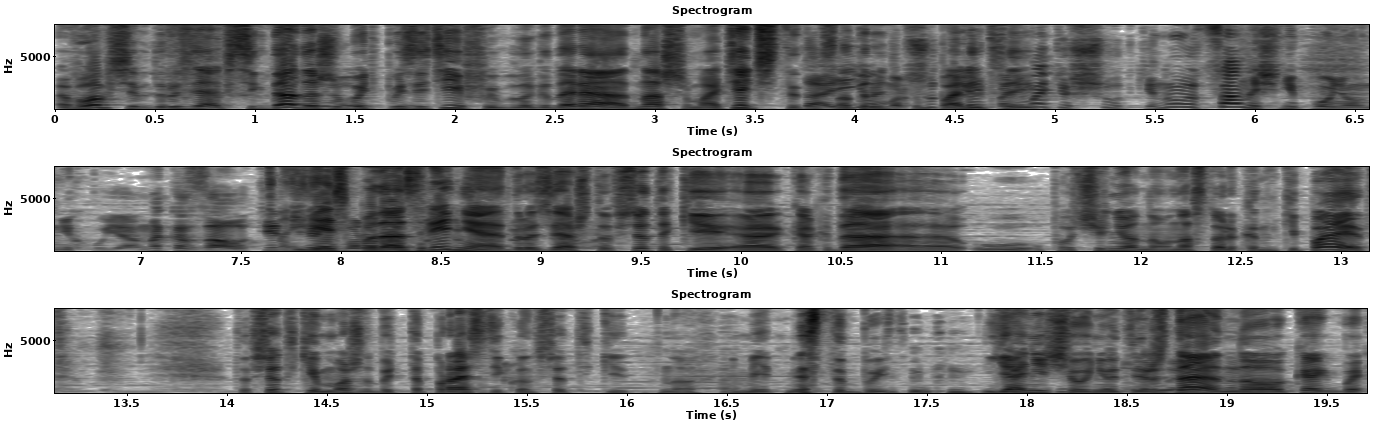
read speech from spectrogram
в общем, друзья, всегда должен быть позитив, и благодаря нашим отечественным Да, юмор, сотрудникам шутки, полиции понимаете, шутки. Ну, Саныч не понял нихуя, наказал. Теперь часть есть подозрение, друзья, что все-таки, когда э, у подчиненного настолько накипает, то все-таки, может быть, то праздник, он все-таки, ну, имеет место быть. Я ничего не утверждаю, но как бы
